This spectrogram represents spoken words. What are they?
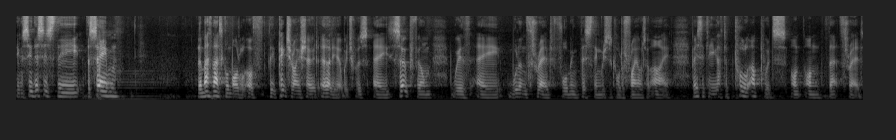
you can see this is the, the same the mathematical model of the picture I showed earlier, which was a soap film with a woolen thread forming this thing, which is called a Otto eye. Basically, you have to pull upwards on, on that thread.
